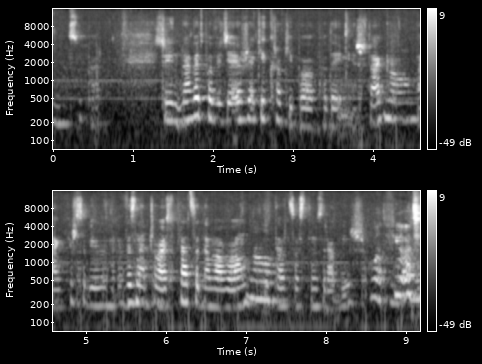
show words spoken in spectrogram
No super. Czyli nawet powiedziałeś, jakie kroki po- podejmiesz, tak? No, Tak, już sobie wyznaczyłaś pracę domową No. i to, co z tym zrobisz. ułatwiła Ci.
